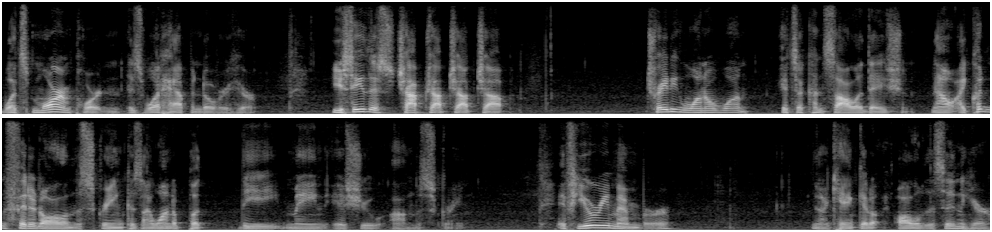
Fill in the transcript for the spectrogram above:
What's more important is what happened over here. You see this chop, chop, chop, chop Trading 101, it's a consolidation. Now, I couldn't fit it all on the screen because I want to put the main issue on the screen. If you remember, and I can't get all of this in here,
